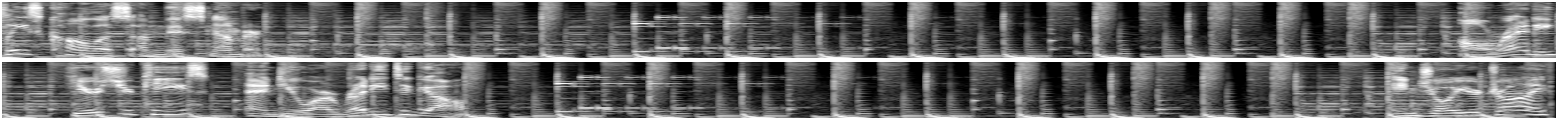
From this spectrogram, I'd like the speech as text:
please call us on this number. Alrighty, here's your keys and you are ready to go. Enjoy your drive.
